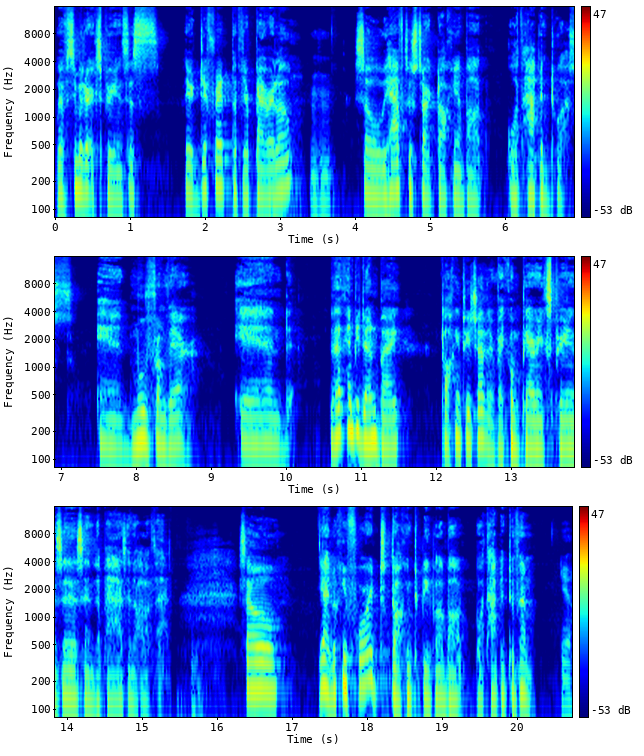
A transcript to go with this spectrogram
We have similar experiences. They're different, but they're parallel. Mm-hmm. So we have to start talking about what happened to us and move from there. And that can be done by talking to each other, by comparing experiences in the past and all of that. So, yeah, looking forward to talking to people about what happened to them. Yeah.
